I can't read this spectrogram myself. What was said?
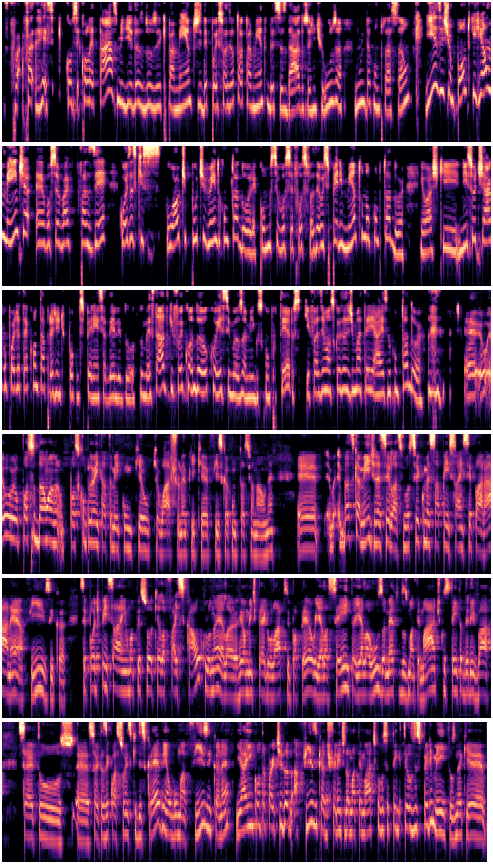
coletar as medidas dos equipamentos e depois fazer o tratamento desses dados. A gente usa muita computação. E existe um ponto que realmente é, você vai fazer coisas que o output vem do computador. É como se você fosse fazer o experimento no computador. Eu acho que nisso o Thiago pode até contar pra gente um pouco de experiência dele do, do mestrado, que foi quando eu conheci meus amigos computeiros que faziam as coisas de materiais no computador. É, eu, eu, eu, posso dar uma. posso complementar também com o que eu, que eu acho, né? O que, que é física computacional, né? É, é, basicamente, né, sei lá, se você começar a pensar em separar né, a física, você pode pensar em uma pessoa que ela faz cálculo, né, ela realmente pega o lápis e papel e ela senta e ela usa métodos matemáticos, tenta derivar certos, é, certas equações que descrevem alguma física, né? E aí, em contrapartida, a física, diferente da matemática, você tem que ter os experimentos, né? Que é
